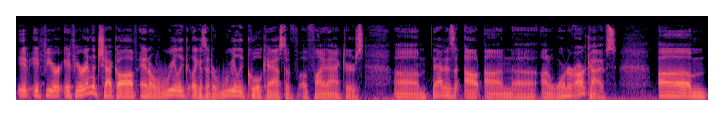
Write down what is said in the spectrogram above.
if, if you're if you're in the Chekhov and a really, like I said, a really cool cast of, of fine actors, um, that is out on uh, on Warner Archives. Um,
